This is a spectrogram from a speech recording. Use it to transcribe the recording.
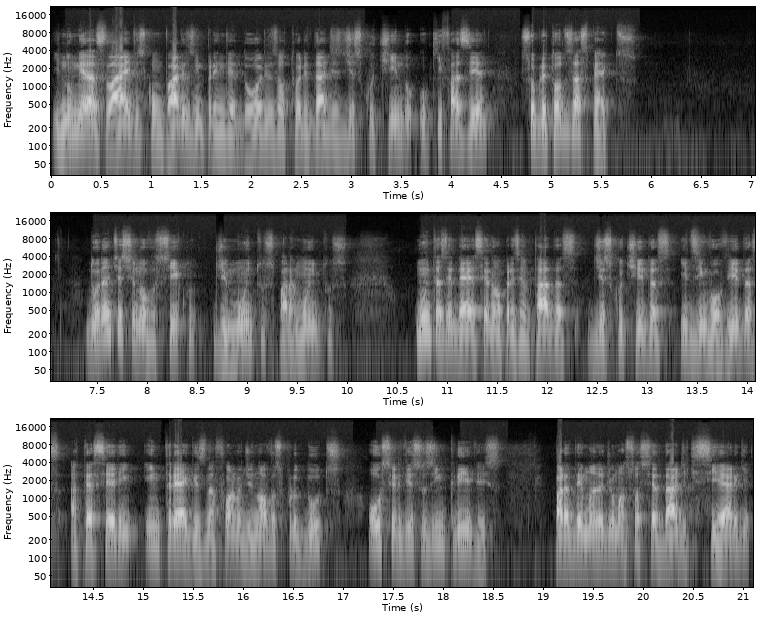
inúmeras lives com vários empreendedores, autoridades discutindo o que fazer sobre todos os aspectos. Durante este novo ciclo, de muitos para muitos, Muitas ideias serão apresentadas, discutidas e desenvolvidas até serem entregues na forma de novos produtos ou serviços incríveis para a demanda de uma sociedade que se ergue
